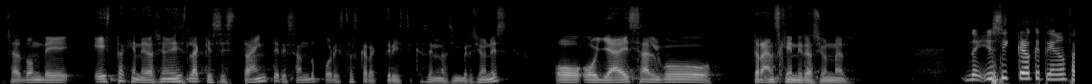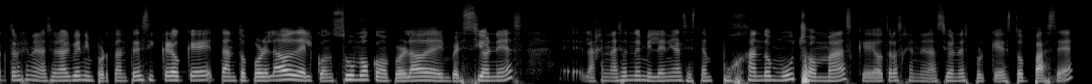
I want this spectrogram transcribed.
O sea, donde esta generación es la que se está interesando por estas características en las inversiones o, ya es algo transgeneracional? Yo sí creo que tiene un factor generacional bien importante. Sí creo que tanto por el lado del consumo como por el lado de inversiones, la generación de millennials está empujando mucho más que otras generaciones porque esto pase.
